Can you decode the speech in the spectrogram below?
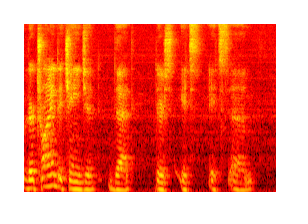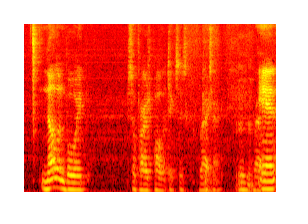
they're trying to change it that there's, it's, it's um, null and void so far as politics is Right. concerned Mhm. Right. and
